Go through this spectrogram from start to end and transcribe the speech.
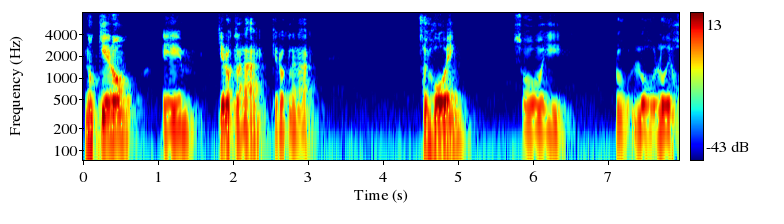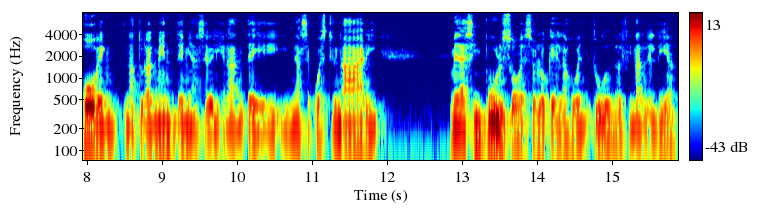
no quiero, eh, quiero aclarar, quiero aclarar, soy joven, soy, lo, de joven naturalmente me hace beligerante y, me hace cuestionar y me da ese impulso, eso es lo que es la juventud al final del día.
